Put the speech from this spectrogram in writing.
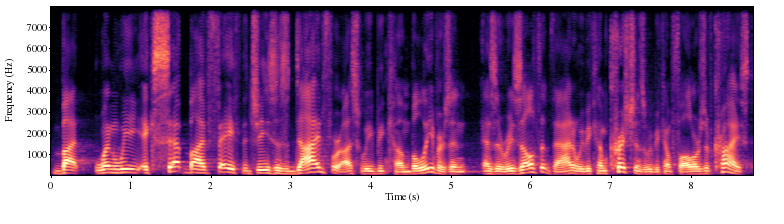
But when we accept by faith that jesus died for us we become believers. And as a result of that and we become christians we become followers of christ.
